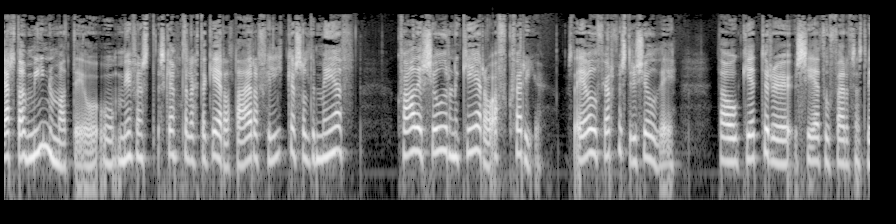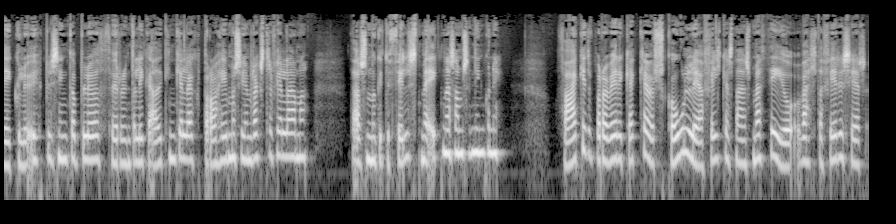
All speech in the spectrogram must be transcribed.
gert af mínumati og, og mér finnst skemmtilegt að gera það er að fylgja svolítið með hvað er sjóðurinn að gera og af hverju. Ef þú fjárfyrstur í sjóði þá getur þú sé að þú færð veikulu upplýsingablöð, þau eru undar líka aðgengileg bara á heimasíðum rekstrafélagana það er sem þú getur fylgst með eignasamsendingunni það getur bara verið geggjafur skóli að fylgjast aðeins með því og velta fyrir sér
